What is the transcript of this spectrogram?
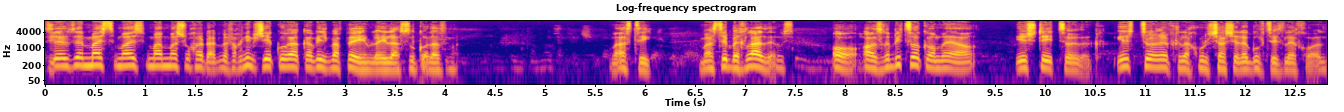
זה, זה משהו חדש, מפחדים שיהיה קורא עכביש בפה אם לא ילעסו כל הזמן. מסטיק, מסטיק בכלל זה. או, אז רבי צחוק אומר, יש שתי צורך. יש צורך לחולשה של הגוף צריך לאכול,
